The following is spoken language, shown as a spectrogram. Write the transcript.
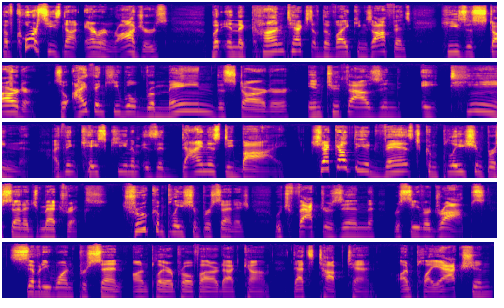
Of course, he's not Aaron Rodgers, but in the context of the Vikings offense, he's a starter. So I think he will remain the starter in 2018. I think Case Keenum is a dynasty buy. Check out the advanced completion percentage metrics. True completion percentage, which factors in receiver drops, 71% on playerprofiler.com. That's top 10. On play action,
